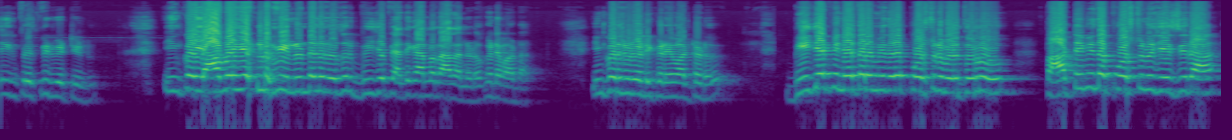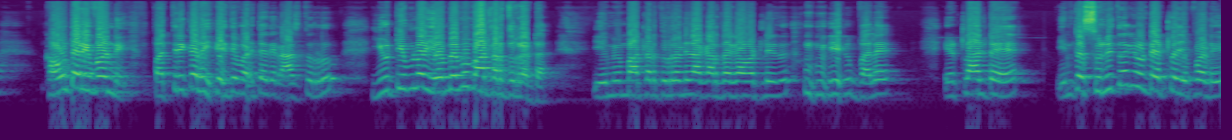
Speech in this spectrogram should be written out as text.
సింగ్ ప్రెస్ మీట్ పెట్టిండు. ఇంకో యాభై ఏళ్ళు వీళ్ళు ఉండని రోజులు బీజేపీ అధికారంలో రాదన్నాడు. ఒకటే మాట. ఇంకోటి చూడండి ఇక్కడ ఏమంటాడు. బీజేపీ నేతల మీదనే పోస్టులు పెడుతుర్రు. పార్టీ మీద పోస్టులు చేసిన కౌంటర్ ఇవ్వండి. పత్రికలు ఏది పడితే అది రాస్తుర్రు. యూట్యూబ్లో ఏమేమో మాట్లాడుతుర్రట. ఏమేమి మాట్లాడుతుర్రని నాకు అర్థం కావట్లేదు. మీరు భలే ఎట్లా అంటే ఇంత సున్నితంగా ఉంటే ఎట్లా చెప్పండి?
